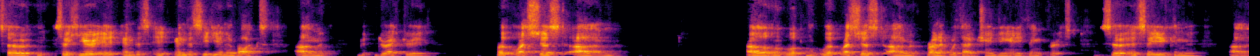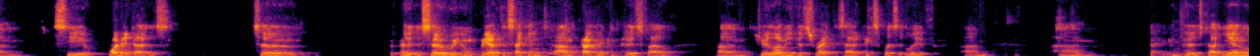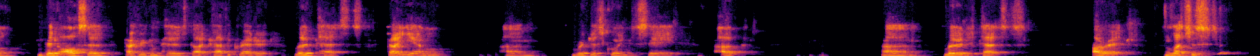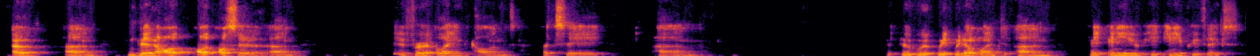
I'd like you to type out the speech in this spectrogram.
So, so here in this in the CD in a box um, directory, let, us just um, uh, let's just um, run it without changing anything first. So, so you can um, see what it does. So, uh, so we, we have the second um, Docker compose file. Um, here, let me just write this out explicitly. Um, compose.yaml, and then also docker compose.trafficrouter load tests.yaml. Um, we're just going to say up um, load tests. All right, and let's just, oh, um, and then also um, for aligning the columns, let's say um, we, we don't want um, any any prefix.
